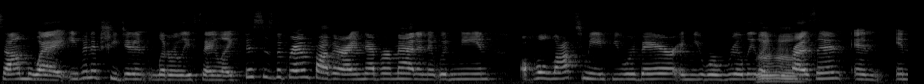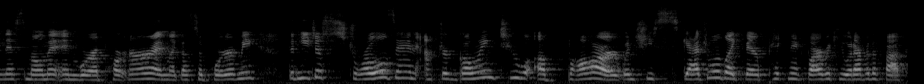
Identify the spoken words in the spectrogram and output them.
some way, even if she didn't literally say, like, this is the grandfather I never met, and it would mean a whole lot to me if you were there and you were really like Mhm. present and in this moment and were a partner and like a supporter of me, that he just strolls in after going to a bar when she scheduled like their picnic barbecue, whatever the fuck,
